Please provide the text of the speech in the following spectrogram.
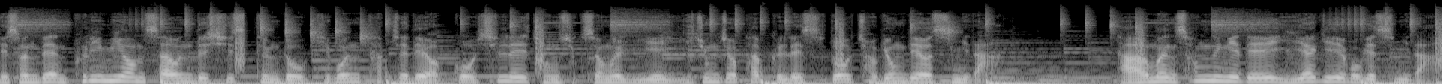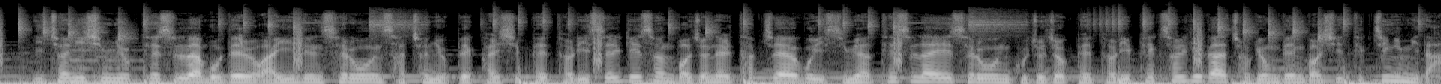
개선된 프리미엄 사운드 시스템도 기본 탑재되었고 실내 정숙성을 위해 이중 접합 글래스도 적용되었습니다. 다음은 성능에 대해 이야기해 보겠습니다. 2026 테슬라 모델 Y는 새로운 4680 배터리 셀 개선 버전을 탑재하고 있으며 테슬라의 새로운 구조적 배터리 팩 설계가 적용된 것이 특징입니다.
